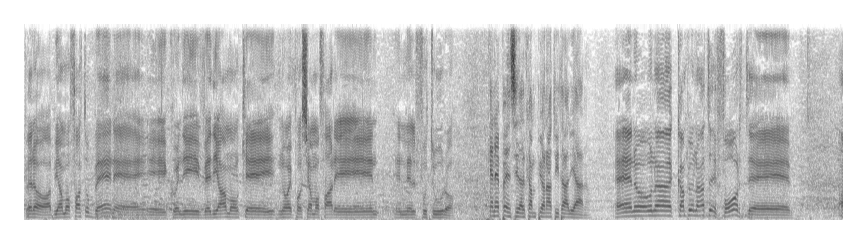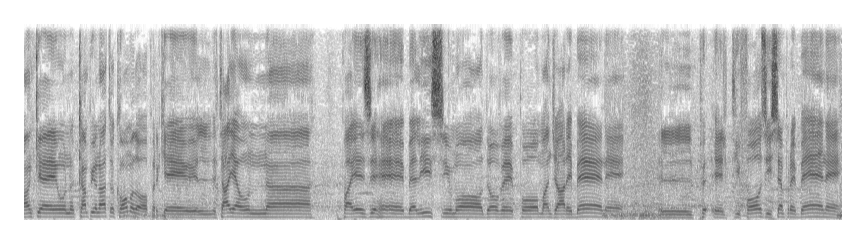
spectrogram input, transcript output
però abbiamo fatto bene e quindi vediamo che noi possiamo fare nel futuro. Che ne pensi del campionato italiano? È un campionato forte, anche un campionato comodo perché l'Italia è un uh, paese bellissimo dove può mangiare bene il tifosi sempre bene,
